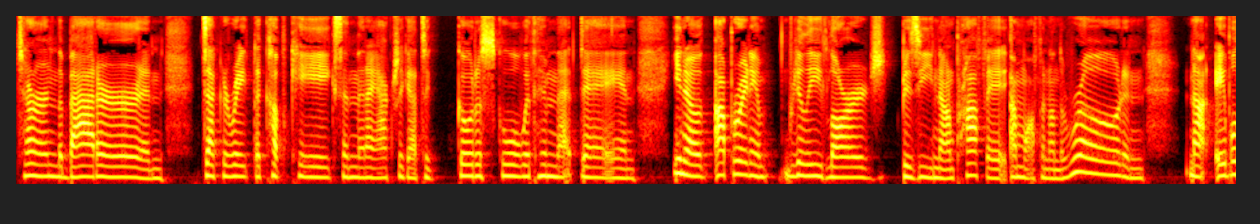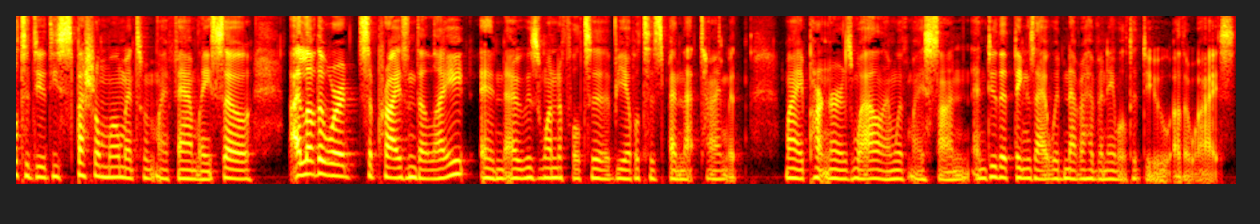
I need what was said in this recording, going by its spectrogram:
turn the batter and decorate the cupcakes. And then I actually got to go to school with him that day. And, you know, operating a really large, busy nonprofit, I'm often on the road and not able to do these special moments with my family. So I love the word surprise and delight. And it was wonderful to be able to spend that time with my partner as well and with my son and do the things I would never have been able to do otherwise.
